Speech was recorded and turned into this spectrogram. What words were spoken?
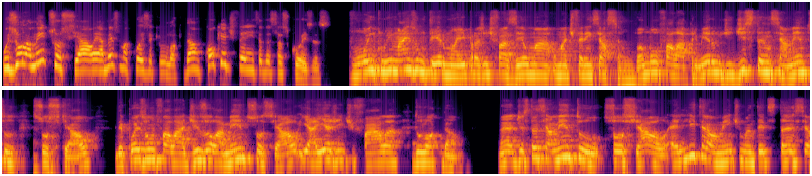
o isolamento social é a mesma coisa que o lockdown? Qual que é a diferença dessas coisas? Vou incluir mais um termo aí para a gente fazer uma, uma diferenciação. Vamos falar primeiro de distanciamento social, depois vamos falar de isolamento social e aí a gente fala do lockdown. Né? Distanciamento social é literalmente manter distância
